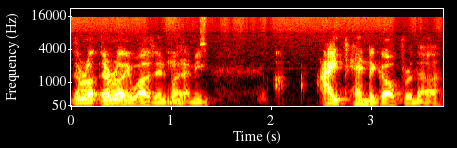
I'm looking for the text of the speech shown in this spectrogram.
There, there really wasn't, but I mean, I- tend to go for the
